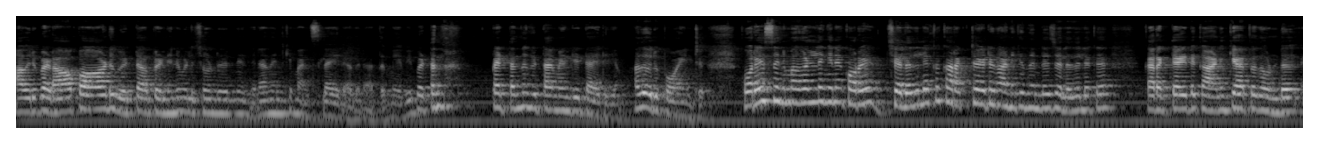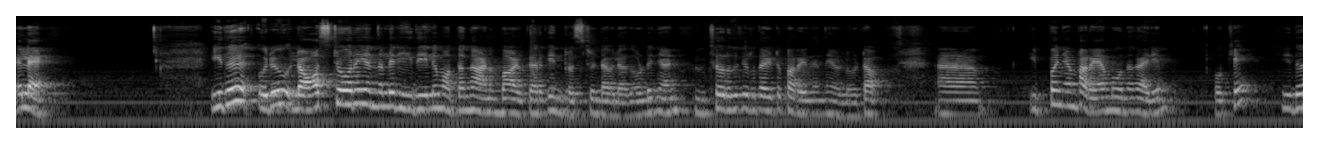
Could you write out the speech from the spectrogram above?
ആ ഒരു പെടാപ്പാട് വിട്ട് ആ പെണ്ണിനെ വിളിച്ചുകൊണ്ട് വരുന്നത് എന്തിനാന്ന് എനിക്ക് മനസ്സിലായില്ല അതിനകത്ത്. മേ ബി പെട്ടെന്ന് പെട്ടെന്ന് കിട്ടാൻ വേണ്ടിയിട്ടായിരിക്കും. അതൊരു പോയിന്റ് കുറേ സിനിമകളിൽ ഇങ്ങനെ കുറേ ചിലതിലൊക്കെ കറക്റ്റായിട്ട് കാണിക്കുന്നുണ്ട് ചിലതിലൊക്കെ കറക്റ്റായിട്ട് കാണിക്കാത്തതുണ്ട് അല്ലേ? ഇത് ഒരു ലോ സ്റ്റോറി എന്നുള്ള രീതിയിൽ മൊത്തം കാണുമ്പോൾ ആൾക്കാർക്ക് ഇൻട്രസ്റ്റ് ഉണ്ടാവില്ല. അതുകൊണ്ട് ഞാൻ ചെറുത് ചെറുതായിട്ട് പറയുന്നതേ ഉള്ളൂ കേട്ടോ. ഇപ്പം ഞാൻ പറയാൻ പോകുന്ന കാര്യം ഓക്കെ ഇത്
